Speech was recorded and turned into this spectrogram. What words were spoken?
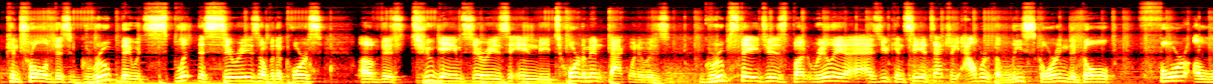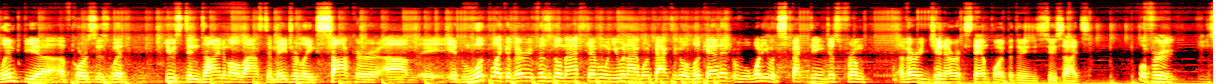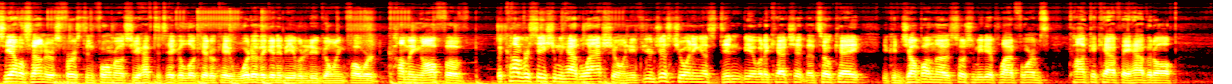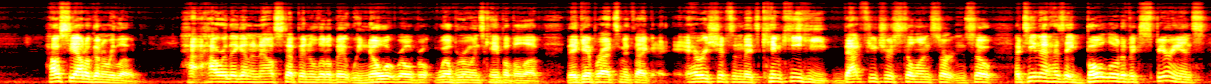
control of this group. They would split the series over the course of this two game series in the tournament back when it was group stages. But really, as you can see, it's actually Alberth Elis scoring the goal for Olimpia, of course, is with Houston Dynamo last in Major League Soccer. Um, it, it looked like a very physical match, Devon, when you and I went back to go look at it. What are you expecting just from a very generic standpoint between these two sides? Well, for Seattle Sounders, first and foremost, you have to take a look at okay, what are they going to be able to do going forward, coming off of the conversation we had last show. And if you're just joining us, didn't be able to catch it, that's okay. You can jump on the social media platforms, CONCACAF, they have it all. How's Seattle going to reload? How, how are they going to now step in a little bit? We know what Will, Will Bruin's capable of. They get Brad Smith back. Harry Shipp's in the mix. Kim Kee-hee, that future is still uncertain. So a team that has a boatload of experience,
